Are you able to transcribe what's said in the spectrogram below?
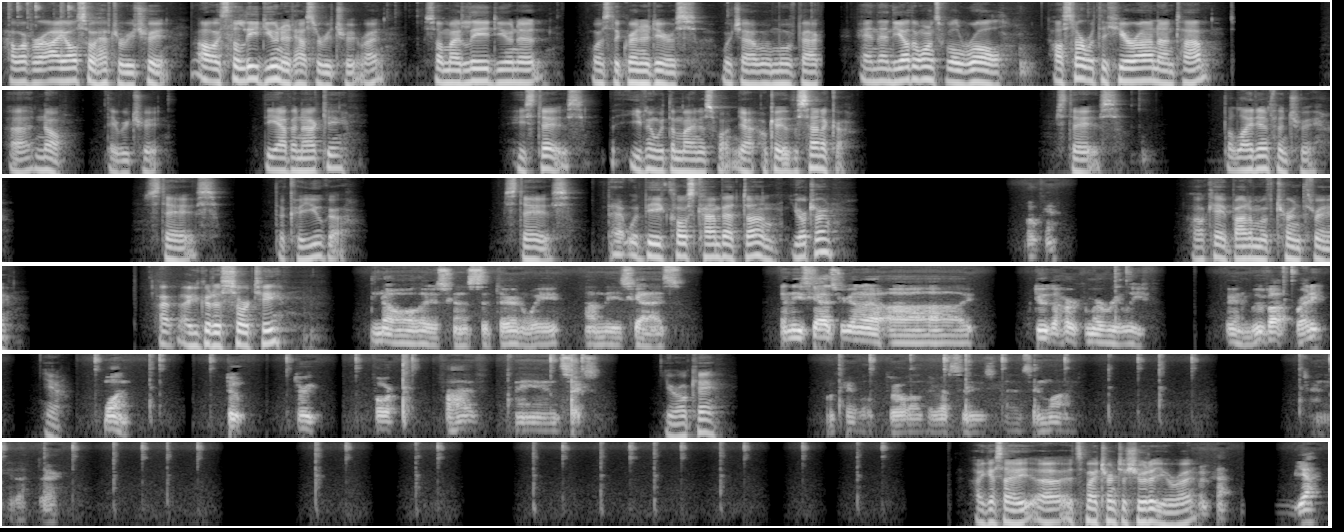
However, I also have to retreat. Oh, it's the lead unit has to retreat, right? So my lead unit was the Grenadiers, which I will move back. And then the other ones will roll. I'll start with the Huron on top. Uh, no, they retreat. The Abenaki, he stays, even with the minus one. Yeah, okay, the Seneca stays. The light infantry stays. The Cayuga stays. That would be close combat done. Your turn? Okay. Okay, bottom of turn three. Are, are you going to sortie? No, they're just going to sit there and wait on these guys. And these guys are going to uh, do the Herkimer relief. They're going to move up. Ready? Yeah. One, two, three, four, five, and six. You're okay. Okay, we'll throw all the rest of these guys in line. Trying to get up there. I guess I. Uh, it's my turn to shoot at you, right? Okay. Yeah.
